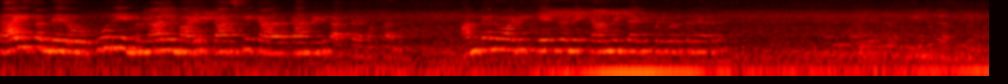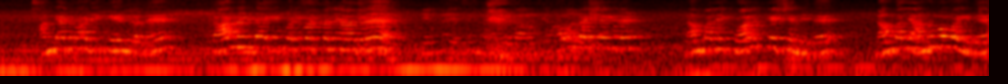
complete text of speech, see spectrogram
ತಾಯಿ ತಂದೆಯರು ಕೂಲಿ ನಾಲಿ ಮಾಡಿ ಖಾಸಗಿ ಕಾನ್ವೆಂಟ್ಗೆ ಹಾಕ್ತಾರೆ ಮಕ್ಕಳನ್ನ. ಅಂಗನವಾಡಿ ಕೇಂದ್ರನೇ ಕಾನ್ವೆಂಟ್ ಆಗಿ ಪರಿವರ್ತನೆ ಆದರೆ? ಅಂಗನವಾಡಿ ಕೇಂದ್ರನೇ ಕಾನ್ವೆಂಟ್ ಆಗಿ ಪರಿವರ್ತನೆ ಆದರೆ? ಅವಕಾಶ ಇದೆ. ನಮ್ಮಲ್ಲಿ ಕ್ವಾಲಿಫಿಕೇಶನ್ ಇದೆ. ನಮ್ಮಲ್ಲಿ ಅನುಭವ ಇದೆ.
